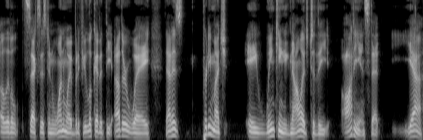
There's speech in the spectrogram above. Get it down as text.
a little sexist in one way, but if you look at it the other way, that is pretty much a winking acknowledge to the audience that yeah,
